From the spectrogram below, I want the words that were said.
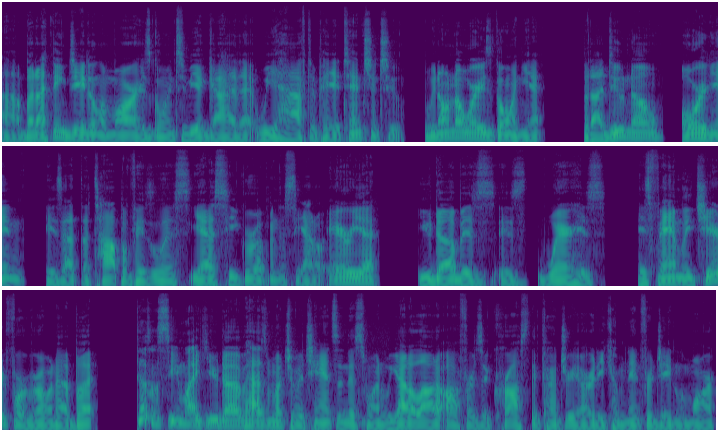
Uh, but I think Jayden Limar is going to be a guy that we have to pay attention to. We don't know where he's going yet, but I do know Oregon is at the top of his list. Yes, he grew up in the Seattle area. UW is is where his his family cheered for growing up. But doesn't seem like UW has much of a chance in this one. We got a lot of offers across the country already coming in for Jayden Limar.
